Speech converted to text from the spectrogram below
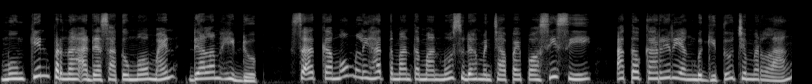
Mungkin pernah ada satu momen dalam hidup saat kamu melihat teman-temanmu sudah mencapai posisi atau karir yang begitu cemerlang,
